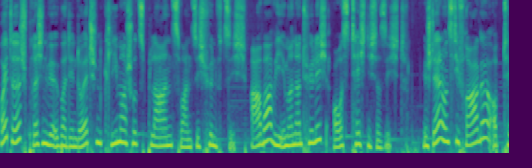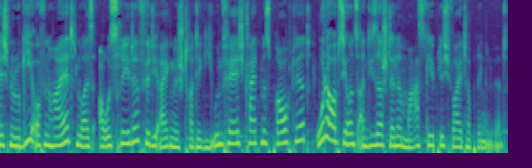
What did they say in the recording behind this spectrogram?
Heute sprechen wir über den deutschen Klimaschutzplan 2050, aber wie immer natürlich aus technischer Sicht. Wir stellen uns die Frage, ob Technologieoffenheit nur als Ausrede für die eigene Strategieunfähigkeit missbraucht wird oder ob sie uns an dieser Stelle maßgeblich weiterbringen wird.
